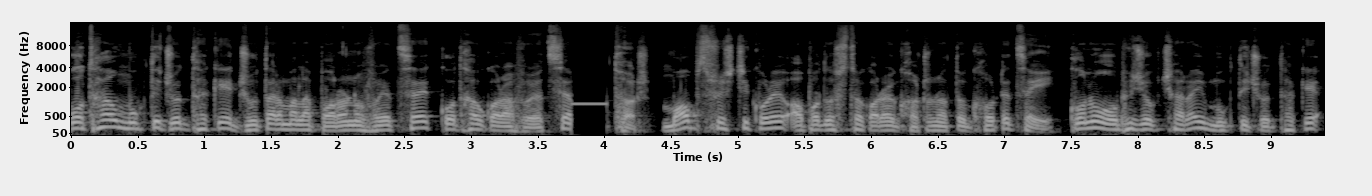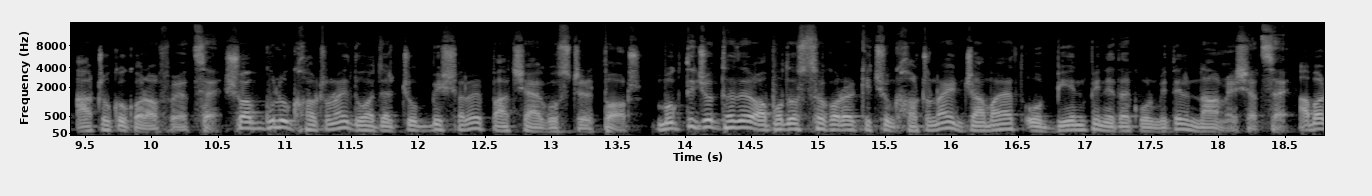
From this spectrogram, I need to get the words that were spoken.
কোথাও মুক্তিযোদ্ধাকে জুতার মালা পরানো হয়েছে কোথাও করা হয়েছে মারধর। মব সৃষ্টি করে অপদস্থ করার ঘটনা তো ঘটেছেই। কোনো অভিযোগ ছাড়াই মুক্তিযোদ্ধাকে আটকও করা হয়েছে। সবগুলো ঘটনায় দু হাজার চব্বিশ সালের পাঁচই আগস্টের পর। মুক্তিযোদ্ধাদের অপদস্থ করার কিছু ঘটনায় জামায়াত ও বিএনপি নেতাকর্মীদের নাম এসেছে। আবার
